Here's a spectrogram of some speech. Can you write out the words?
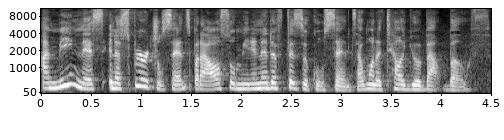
I mean this in a spiritual sense, but I also mean it in a physical sense. I want to tell you about both.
